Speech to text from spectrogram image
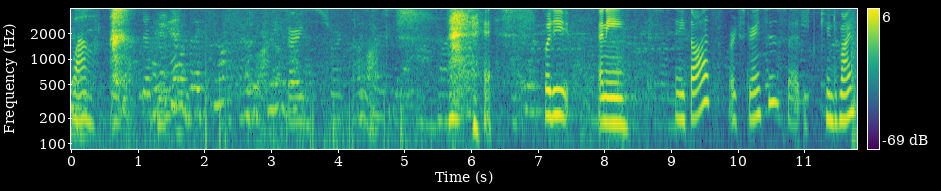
Wow. Very short sidewalk. what do you, any, any thoughts or experiences that came to mind?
